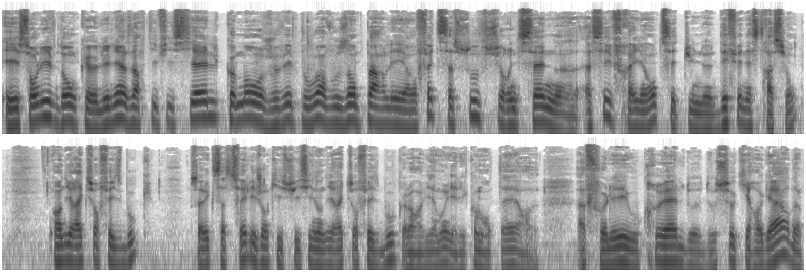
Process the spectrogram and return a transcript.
Et son livre, donc, euh, Les liens artificiels, comment je vais pouvoir vous en parler? En fait, ça s'ouvre sur une scène assez effrayante. C'est une défenestration en direct sur Facebook. Vous savez que ça se fait, les gens qui se suicident en direct sur Facebook. Alors évidemment, il y a les commentaires euh, affolés ou cruels de, ceux qui regardent.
